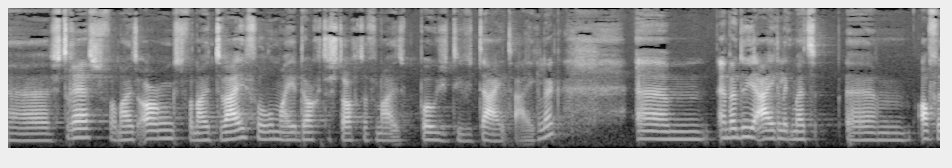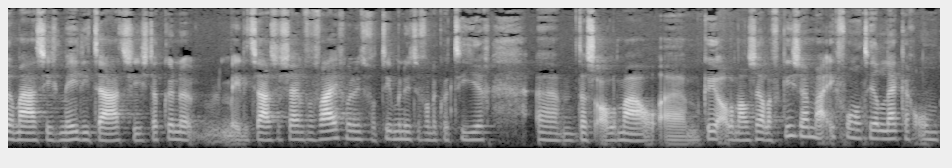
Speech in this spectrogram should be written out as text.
uh, stress, vanuit angst, vanuit twijfel, maar je dag te starten vanuit positiviteit eigenlijk. Um, en dat doe je eigenlijk met um, affirmaties, meditaties. Dat kunnen meditaties zijn van vijf minuten, van tien minuten, van een kwartier. Um, dat is allemaal, um, kun je allemaal zelf kiezen. Maar ik vond het heel lekker om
